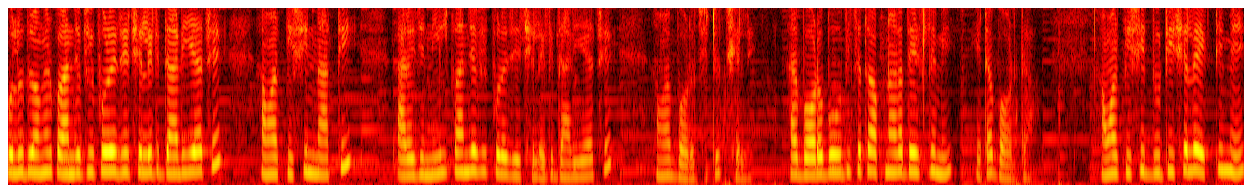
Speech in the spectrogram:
হলুদ রঙের পাঞ্জাবি পরে যে ছেলেটি দাঁড়িয়ে আছে আমার পিসির নাতি আর ওই যে নীল পাঞ্জাবি পরে যে ছেলেটি দাঁড়িয়ে আছে, আমার বড় জেঠুর ছেলে। আর বড় বৌদিকে তো আপনারা দেখলেনই, এটা বর্দা আমার পিসির দুটি ছেলে, একটি মেয়ে।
